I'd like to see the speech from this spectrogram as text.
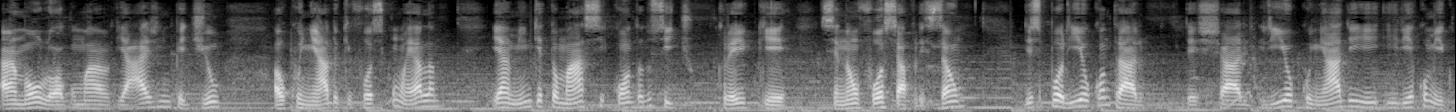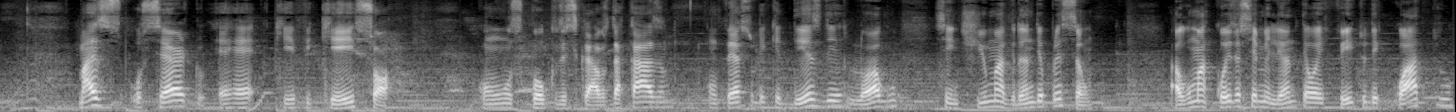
Armou logo uma viagem, pediu ao cunhado que fosse com ela e a mim que tomasse conta do sítio. Creio que, se não fosse a aflição, disporia o contrário, deixaria o cunhado e iria comigo. Mas o certo é que fiquei só, com os poucos escravos da casa. Confesso-lhe que desde logo senti uma grande opressão, alguma coisa semelhante ao efeito de quatro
